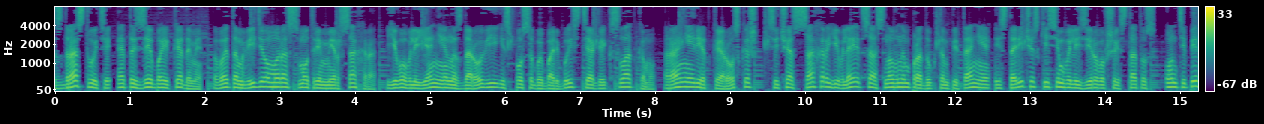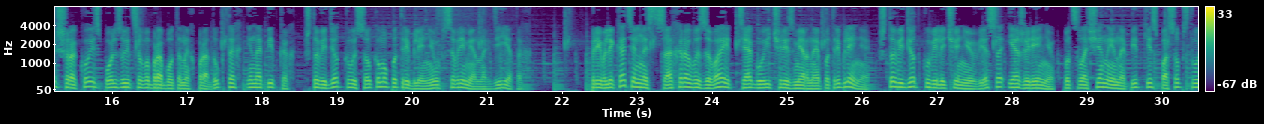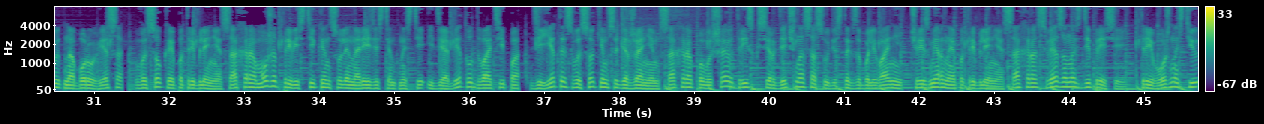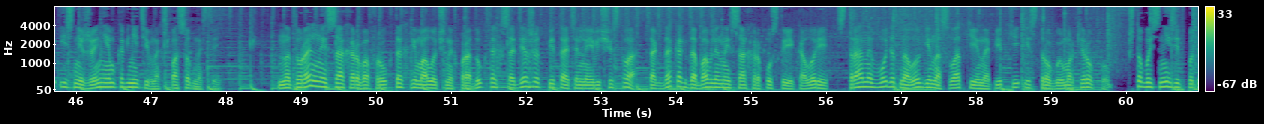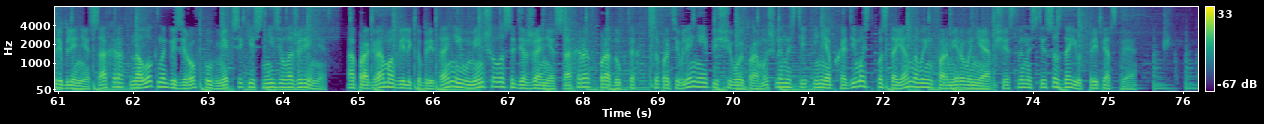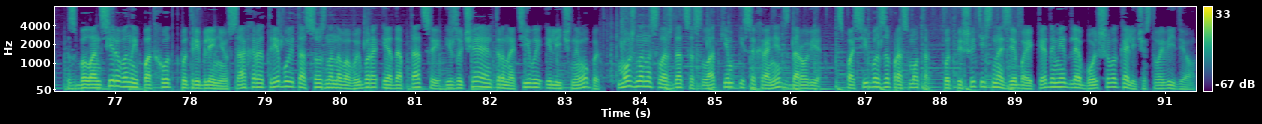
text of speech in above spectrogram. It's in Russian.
Здравствуйте, это Зеба Academy. В этом видео мы рассмотрим мир сахара, его влияние на здоровье и способы борьбы с тягой к сладкому. Ранее редкая роскошь, сейчас сахар является основным продуктом питания, исторически символизировавший статус, он теперь широко используется в обработанных продуктах и напитках, что ведет к высокому потреблению в современных диетах. Привлекательность сахара вызывает тягу и чрезмерное потребление, что ведет к увеличению веса и ожирению. Подслащенные напитки способствуют набору веса. Высокое потребление сахара может привести к инсулинорезистентности и диабету 2 типа. Диеты с высоким содержанием сахара повышают риск сердечно-сосудистых заболеваний. Чрезмерное потребление сахара связано с депрессией, тревожностью и снижением когнитивных способностей. Натуральный сахар во фруктах и молочных продуктах содержит питательные вещества, тогда как добавленный сахар пустые калории. Страны вводят налоги на сладкие напитки и строгую маркировку. Чтобы снизить потребление сахара, налог на газировку в Мексике снизил ожирение. А программа в Великобритании уменьшила содержание сахара в продуктах, сопротивление пищевой промышленности и необходимость постоянного информирования общественности создают препятствия. Сбалансированный подход к потреблению сахара требует осознанного выбора и адаптации, изучая альтернативы и личный опыт. Можно наслаждаться сладким и сохранять здоровье. Спасибо за просмотр. Подпишитесь на Зеба Academy для большего количества видео.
